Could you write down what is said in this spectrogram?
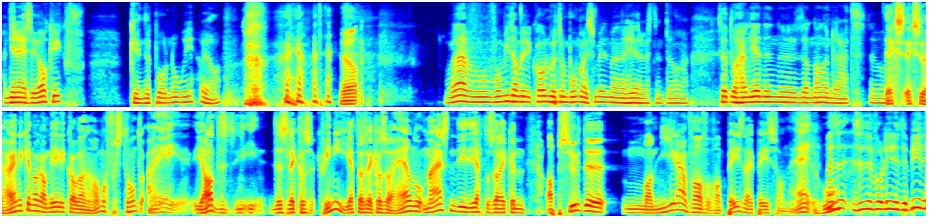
En die zei, ja, kijk, pff, kinderporno, hè. Oh, ja. ja. Maar ja, voor, voor mij de Amerikanen met een en smit met een herrust. Zet toch geen in uh, dan een andere raad. Dat- Ik, ik zou keer naar Amerika wel een hammer verstond. Allee, ja, dus, dus lekker, ik weet niet, je hebt dus lekker zo heel mensen die, die echt zo like een absurde manier aan van, van, van pees, dat je pees van, hè, hoe? Maar ze, ze zijn volledig debiel, hè.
